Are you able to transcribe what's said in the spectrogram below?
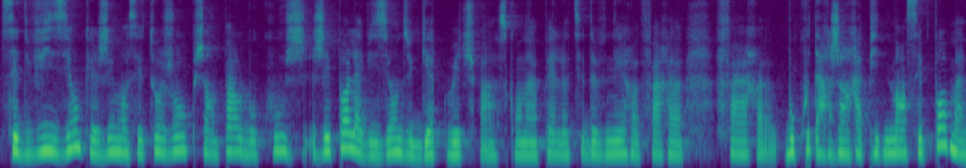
Cette vision que j'ai, moi, c'est toujours, puis j'en parle beaucoup, j'ai pas la vision du get rich fast, qu'on appelle, sais, de venir faire, euh, faire euh, beaucoup d'argent rapidement. C'est pas ma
